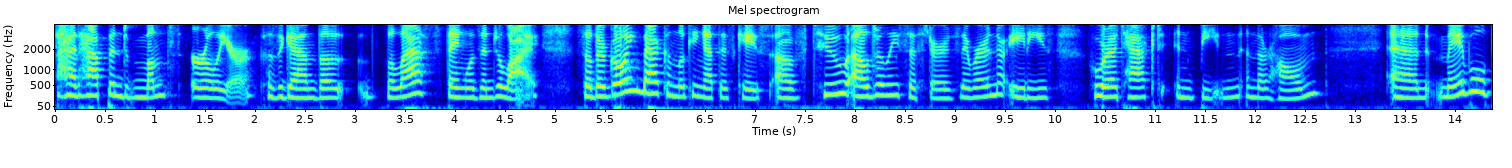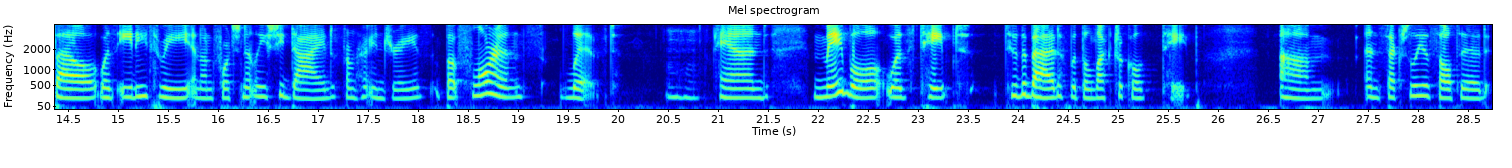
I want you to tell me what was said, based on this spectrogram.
had happened months earlier because again the the last thing was in July. So they're going back and looking at this case of two elderly sisters. They were in their 80s who were attacked and beaten in their home. And Mabel Bell was 83 and unfortunately she died from her injuries, but Florence lived. Mm-hmm. And Mabel was taped to the bed with electrical tape um, and sexually assaulted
